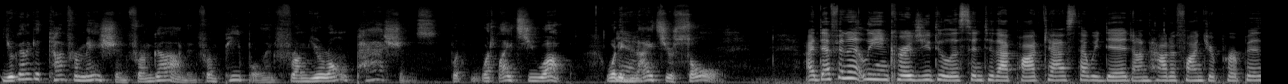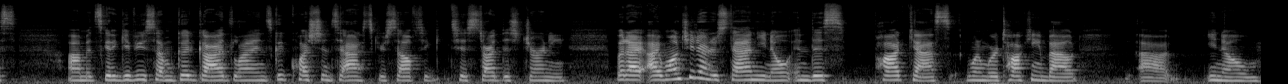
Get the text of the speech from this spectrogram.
You're going to get confirmation from God and from people and from your own passions, what, what lights you up, what yeah. ignites your soul. I definitely encourage you to listen to that podcast that we did on how to find your purpose. Um, it's going to give you some good guidelines, good questions to ask yourself to, to start this journey. But I, I want you to understand, you know, in this podcast, when we're talking about, uh, you know,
